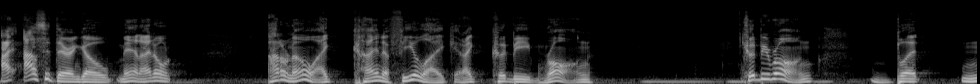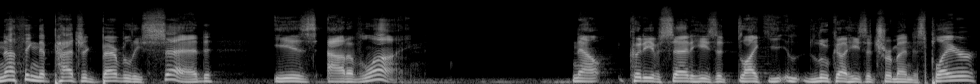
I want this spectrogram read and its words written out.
I, I'll sit there and go, man, I don't, I don't know. I kind of feel like, and I could be wrong, could be wrong, but nothing that Patrick Beverley said is out of line. Now, could he have said he's a like Luka? He's a tremendous player.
